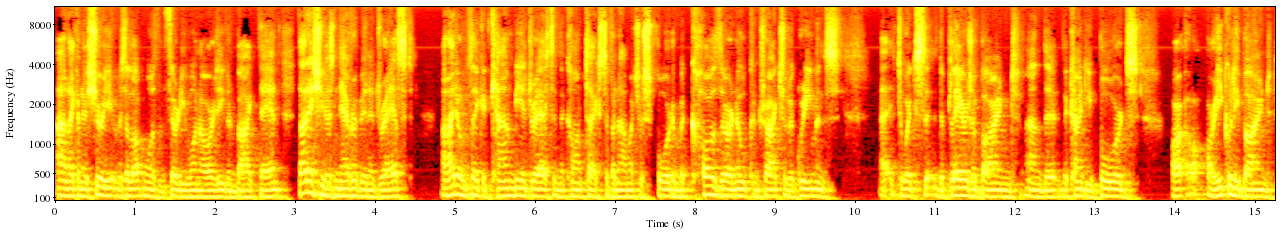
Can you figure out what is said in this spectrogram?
And I can assure you it was a lot more than 31 hours even back then. That issue has never been addressed. And I don't think it can be addressed in the context of an amateur sport. And because there are no contractual agreements uh, to which the, the, players are bound and the, the county boards are, are, equally bound,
